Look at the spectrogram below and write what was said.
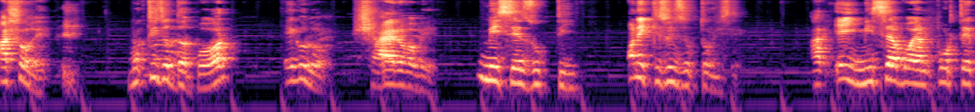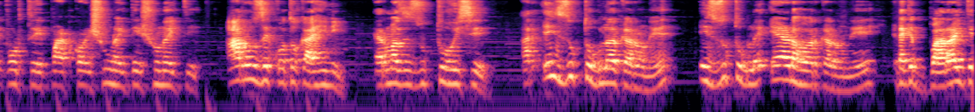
আসলে মুক্তিযুদ্ধের পর এগুলো শায়ের হবে, মিশে, যুক্তি, অনেক কিছুই যুক্ত হয়েছে আর এই মিশা বয়ান পড়তে পড়তে, পাঠ করে, শুনাইতে শুনাইতে আরও যে কত কাহিনী এর মাঝে যুক্ত হয়েছে আর এই যুক্তগুলোর কারণে, এই যুক্তগুলো অ্যাড হওয়ার কারণে এটাকে বাড়াইতে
